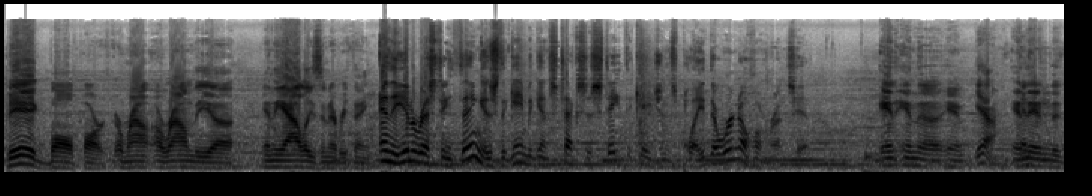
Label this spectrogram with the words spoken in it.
big ballpark around around the uh, in the alleys and everything. And the interesting thing is, the game against Texas State, the Cajuns played, there were no home runs hit. And in the and yeah, and, And- then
